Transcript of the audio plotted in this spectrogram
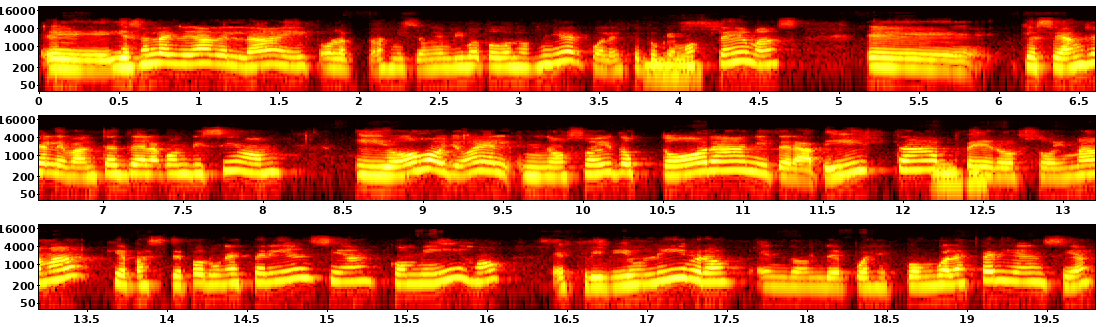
Eh, y esa es la idea del live o la transmisión en vivo todos los miércoles, que toquemos temas eh, que sean relevantes de la condición. Y ojo, Joel, no soy doctora ni terapista, pero soy mamá que pasé por una experiencia con mi hijo. Escribí un libro en donde pues expongo la experiencia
